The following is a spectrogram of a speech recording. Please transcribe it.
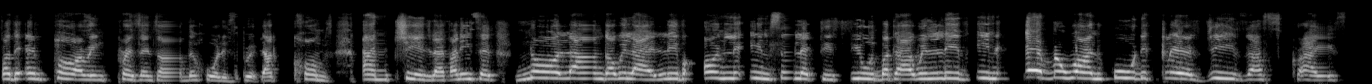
for the empowering presence of the Holy Spirit that comes and change life. And he says, no longer will I live only in selective few, but I will live in everyone who declares Jesus Christ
